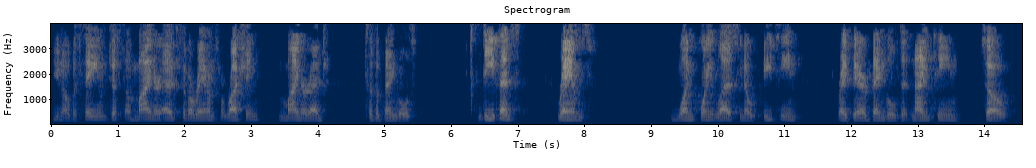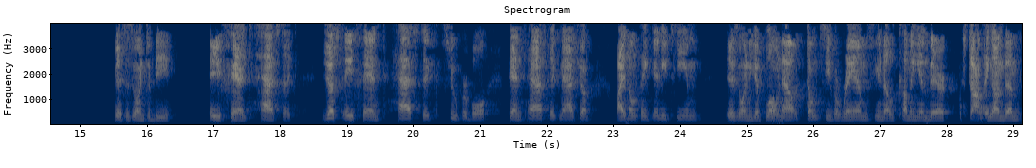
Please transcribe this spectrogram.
you know, the same, just a minor edge to the Rams. Rushing, minor edge to the Bengals. Defense, Rams, one point less, you know, 18 right there. Bengals at 19. So this is going to be a fantastic, just a fantastic Super Bowl, fantastic matchup. I don't think any team is going to get blown out. Don't see the Rams, you know, coming in there, stomping on them.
